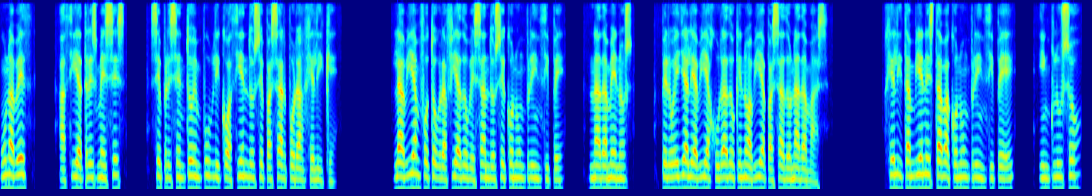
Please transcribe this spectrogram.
Una vez, hacía tres meses, se presentó en público haciéndose pasar por Angelique. La habían fotografiado besándose con un príncipe, nada menos, pero ella le había jurado que no había pasado nada más. Heli también estaba con un príncipe, incluso,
